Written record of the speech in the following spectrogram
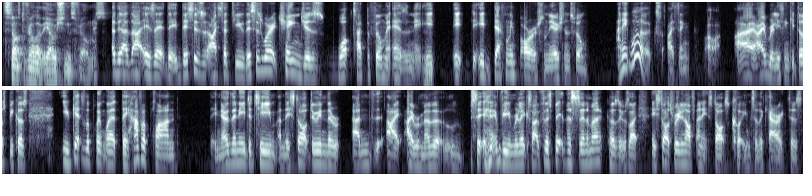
starts to feel like the Ocean's films. And that, that is it. This is I said to you, this is where it changes what type of film it is, and it it, it, it definitely borrows from the Ocean's film, and it works. I think. Oh, I I really think it does because you get to the point where they have a plan. They know they need a team, and they start doing the. And I, I remember sitting- being really excited for this bit in the cinema because it was like he starts reading off, and it starts cutting to the characters.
